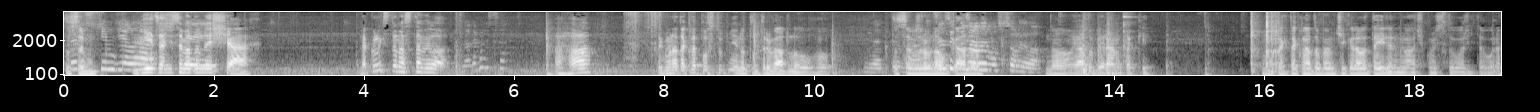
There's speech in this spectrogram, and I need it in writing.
To Co jsem... s tím děláš? Nic, ani jsem na to ty? nešáh. Na kolik jsi to nastavila? Na 90. Aha. Tak ona takhle postupně, no to trvá dlouho. Ne, To jsem zrovna jsem si to ukázal. No, já to by ráno taky. No tak tak na to budeme čekat ale týden, miláčku, než se to vaří ta voda.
